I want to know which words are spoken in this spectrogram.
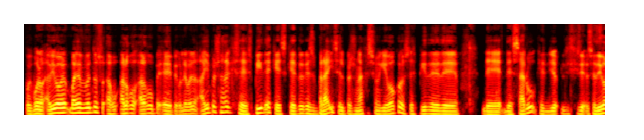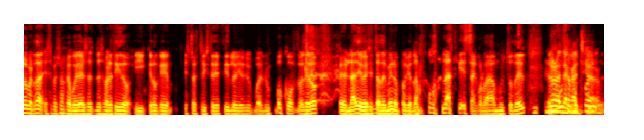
Pues bueno, ha habido varios momentos, algo, algo eh, peculiar. hay un personaje que se despide, que es que creo que es Bryce, el personaje, si no me equivoco, se despide de, de, de Saru, que yo, si, si, digo la verdad, ese personaje podría haber desaparecido, y creo que esto es triste decirlo, y bueno, un poco pero, pero nadie hubiese estado de menos, porque tampoco nadie se acordaba mucho de él. No me gusta mucho,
